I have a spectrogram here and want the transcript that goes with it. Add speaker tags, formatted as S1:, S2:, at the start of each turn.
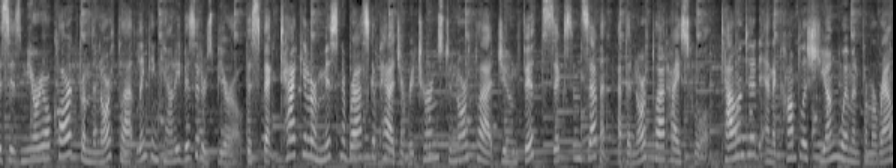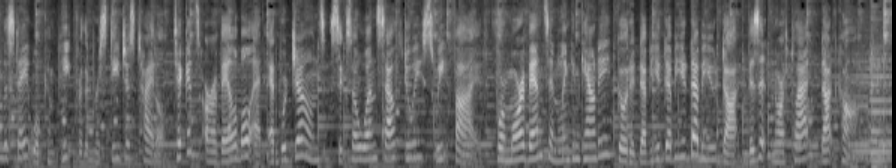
S1: This is Muriel Clark from the North Platte Lincoln County Visitors Bureau. The spectacular Miss Nebraska pageant returns to North Platte June 5th, 6th, and 7th at the North Platte High School. Talented and accomplished young women from around the state will compete for the prestigious title. Tickets are available at Edward Jones, 601 South Dewey, Suite 5. For more events in Lincoln County, go to www.visitnorthplatte.com.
